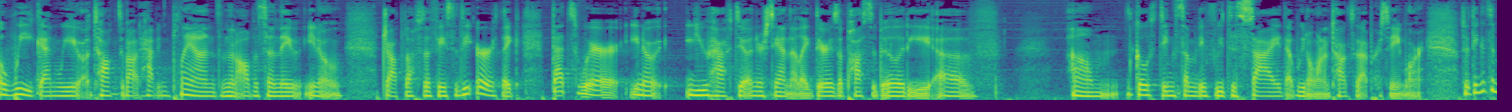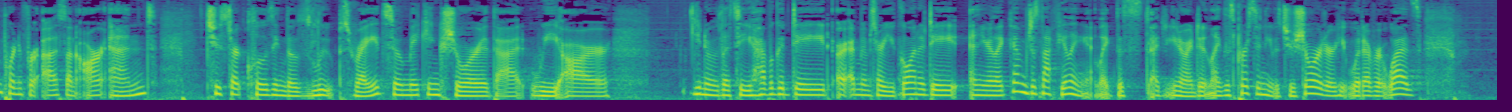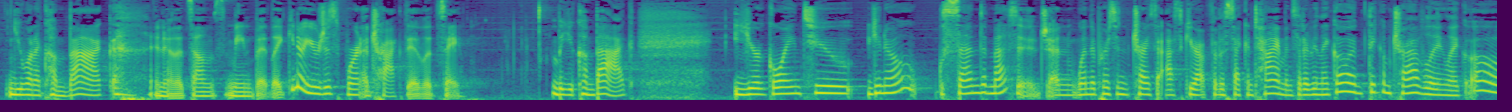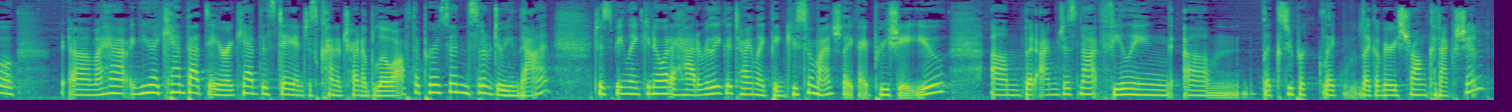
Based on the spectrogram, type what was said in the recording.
a week and we talked about having plans and then all of a sudden they, you know, dropped off the face of the earth. Like that's where, you know, you have to understand that like there is a possibility of um, ghosting somebody if we decide that we don't want to talk to that person anymore. So I think it's important for us on our end to start closing those loops, right? So making sure that we are you know, let's say you have a good date, or I mean, I'm sorry, you go on a date and you're like, I'm just not feeling it. Like this, I, you know, I didn't like this person. He was too short or he, whatever it was you want to come back. I know that sounds mean, but like, you know, you just weren't attractive, let's say. But you come back, you're going to, you know, send a message. And when the person tries to ask you out for the second time, instead of being like, oh, I think I'm traveling, like, oh, um, I have you, I can't that day or I can't this day, and just kind of trying to blow off the person instead of doing that. Just being like, you know what, I had a really good time. Like, thank you so much. Like, I appreciate you, um, but I'm just not feeling um, like super like like a very strong connection.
